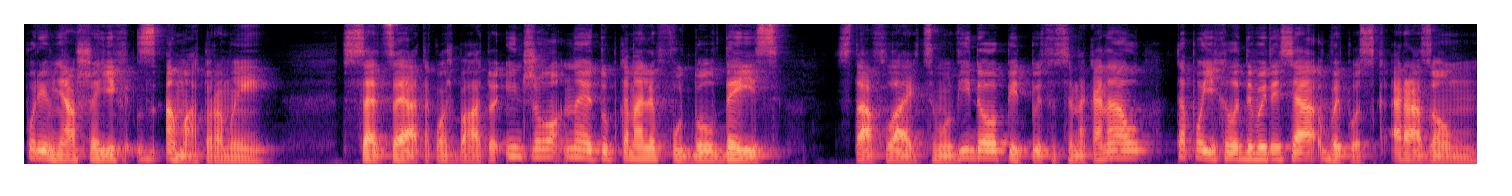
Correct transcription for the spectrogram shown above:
порівнявши їх з аматорами. Все це, а також багато іншого на youtube каналі Football Days. Став лайк цьому відео, підписуйся на канал та поїхали дивитися випуск разом.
